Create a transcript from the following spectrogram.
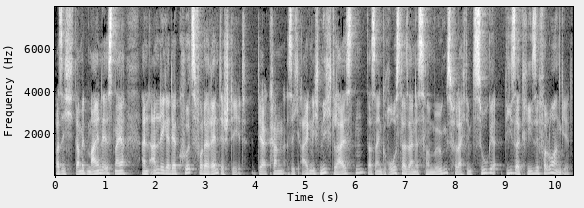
Was ich damit meine ist, naja, ein Anleger, der kurz vor der Rente steht, der kann sich eigentlich nicht leisten, dass ein Großteil seines Vermögens vielleicht im Zuge dieser Krise verloren geht.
